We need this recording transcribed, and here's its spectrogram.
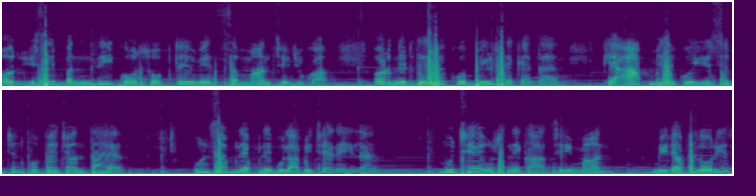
और इसे बंदी को सौंपते हुए सम्मान से झुका और निर्देशक को भीड़ से कहता है, क्या आप में से कोई इस सज्जन को पहचानता है? उन सबने अपने गुलाबी चेहरे हिलाए। मुझे उसने कहा, श्रीमान, मीरा फ्लोरिस,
